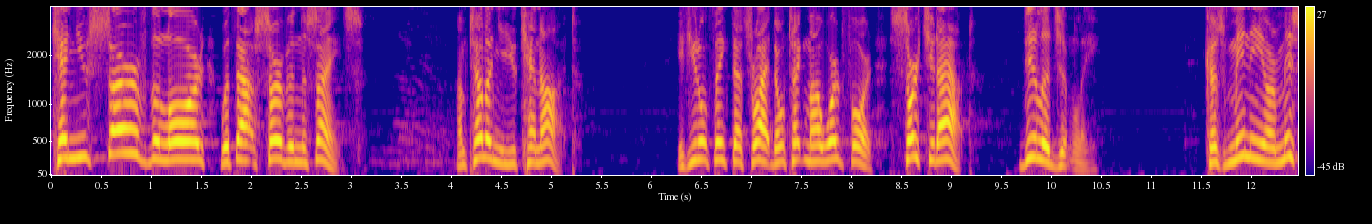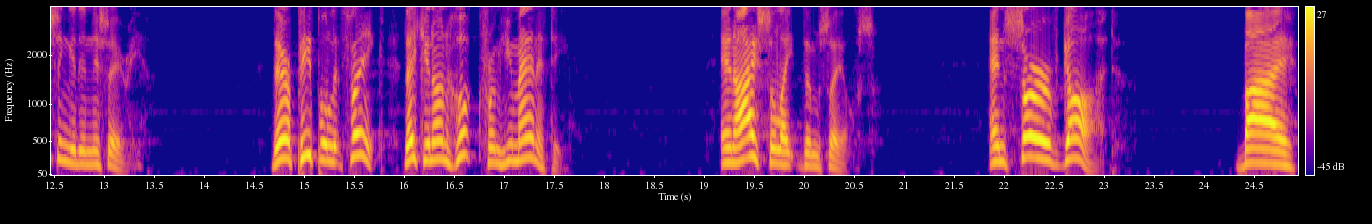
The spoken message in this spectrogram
Can you serve the Lord without serving the saints? I'm telling you, you cannot. If you don't think that's right, don't take my word for it. Search it out diligently. Because many are missing it in this area. There are people that think they can unhook from humanity and isolate themselves and serve God by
